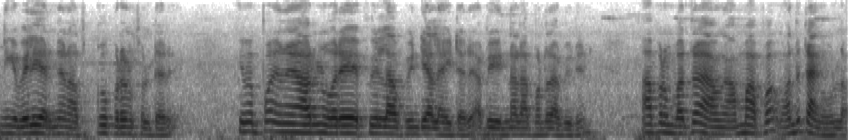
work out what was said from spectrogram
நீங்கள் வெளியே இருங்க நான் கூப்பிட்றேன்னு சொல்லிட்டாரு. இவன் இப்போ யாருன்னு ஒரே ஃபீல்ட் ஆஃப் இந்தியாவில் ஆகிட்டார் அப்படி என்னடா பண்ணுறது அப்படின்னு அப்புறம் பார்த்தா அவங்க அம்மா அப்பா வந்துட்டாங்க உள்ளே.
